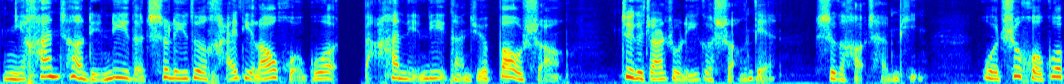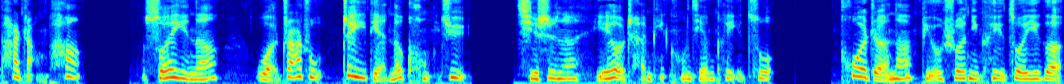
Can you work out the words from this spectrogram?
你酣畅淋漓的吃了一顿海底捞火锅，大汗淋漓，感觉爆爽，这个抓住了一个爽点，是个好产品。我吃火锅怕长胖，所以呢，我抓住这一点的恐惧，其实呢也有产品空间可以做。或者呢，比如说你可以做一个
